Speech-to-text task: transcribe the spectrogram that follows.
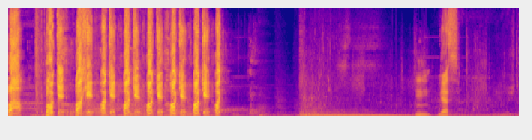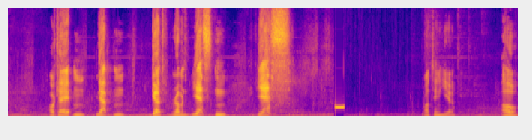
Ah! Okay, okay, okay, okay, okay, okay, okay, okay. Hmm, yes. Okay, mm, yeah, mm. Good, Roman, yes, mm, yes. What's in here? Oh.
